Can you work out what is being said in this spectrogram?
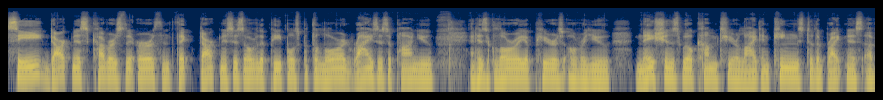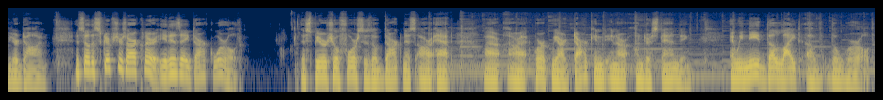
See, darkness covers the earth, and thick darkness is over the peoples, but the Lord rises upon you, and his glory appears over you. Nations will come to your light, and kings to the brightness of your dawn. And so the scriptures are clear. It is a dark world. The spiritual forces of darkness are at, are, are at work. We are darkened in our understanding, and we need the light of the world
